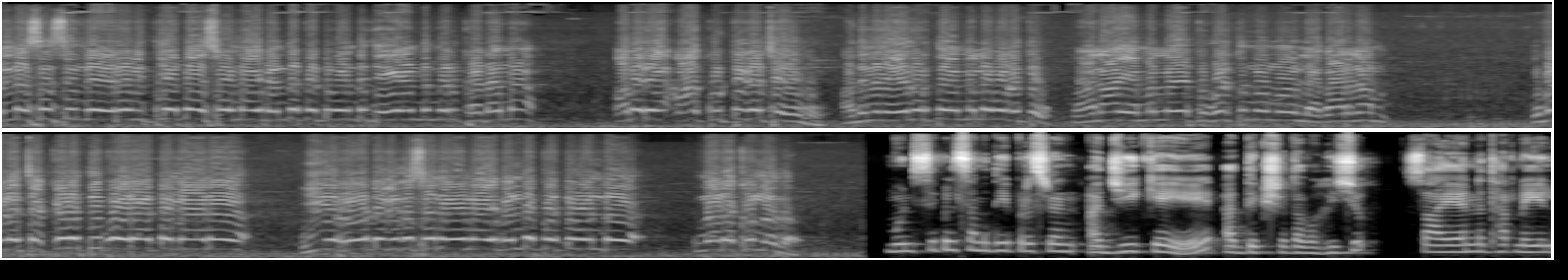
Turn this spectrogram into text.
എൻ എസ് എസിന്റെ ഒരു വിദ്യാഭ്യാസവുമായി ബന്ധപ്പെട്ടുകൊണ്ട് ചെയ്യേണ്ടുന്ന ഒരു കടമ അവരെ ആ കുട്ടികൾ ചെയ്തു അതിന് നേതൃത്വം എം എൽ എ കൊടുത്തു. ഞാൻ ആ എം എൽ എ പുകഴ്ത്തുന്നൊന്നുമില്ല. കാരണം ഇവിടെ ചക്രവർത്തി പോരാട്ടമാണ് ഈ റോഡ് വികസനവുമായി ബന്ധപ്പെട്ടുകൊണ്ട് നടക്കുന്നത്. മുനിസിപ്പൽ സമിതി പ്രസിഡന്റ് അജി കെ എ അധ്യക്ഷത വഹിച്ചു. സായാഹ്ന ധർണയിൽ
